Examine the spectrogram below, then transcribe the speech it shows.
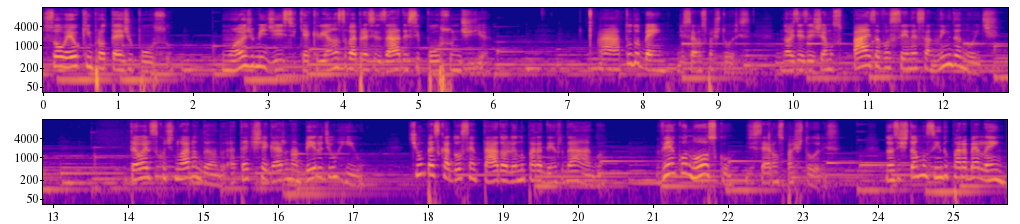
Sou eu quem protege o poço. Um anjo me disse que a criança vai precisar desse poço um dia. Ah, tudo bem, disseram os pastores. Nós desejamos paz a você nessa linda noite. Então eles continuaram andando até que chegaram na beira de um rio. Tinha um pescador sentado olhando para dentro da água. Venha conosco, disseram os pastores. Nós estamos indo para Belém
